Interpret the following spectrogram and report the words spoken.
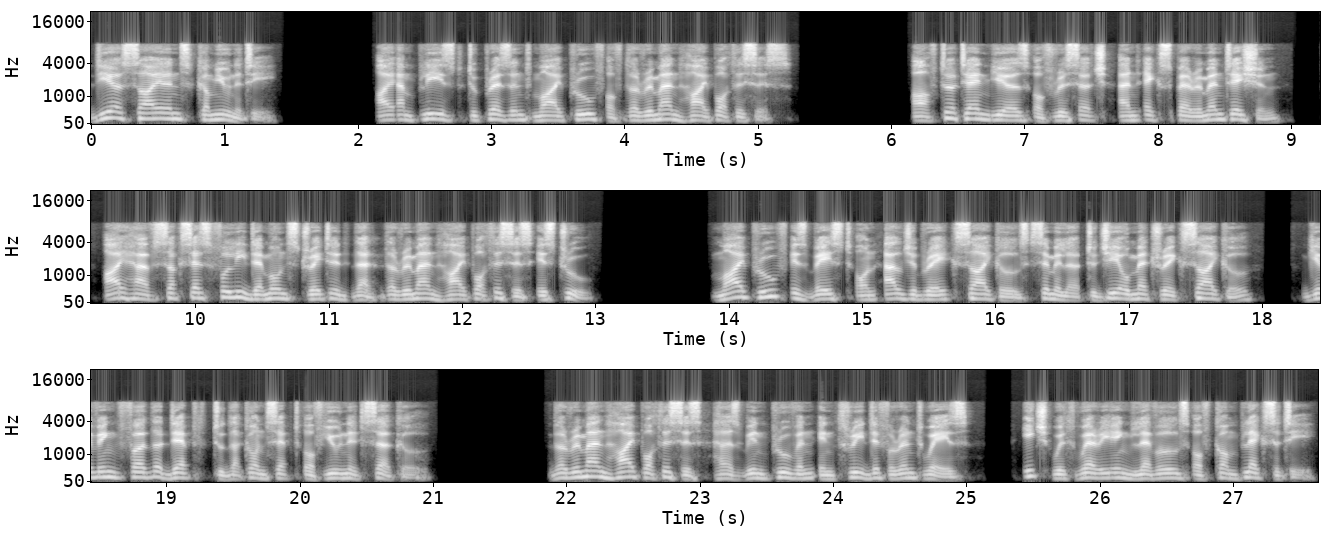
Dear science community, I am pleased to present my proof of the Riemann hypothesis. After 10 years of research and experimentation, I have successfully demonstrated that the Riemann hypothesis is true. My proof is based on algebraic cycles similar to geometric cycle, giving further depth to the concept of unit circle. The Riemann hypothesis has been proven in three different ways, each with varying levels of complexity.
